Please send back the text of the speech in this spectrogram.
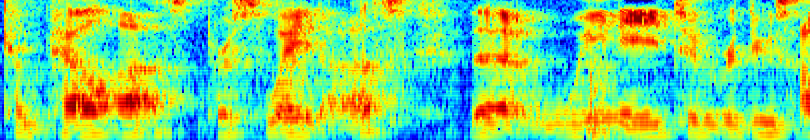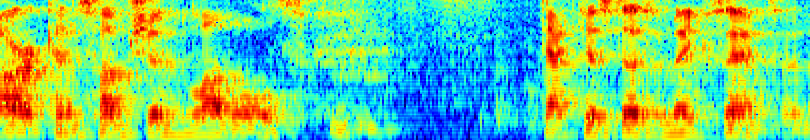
compel us, persuade us that we need to reduce our consumption levels. Mm-hmm. That just doesn't make sense. And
